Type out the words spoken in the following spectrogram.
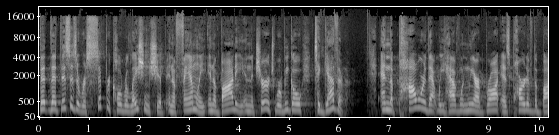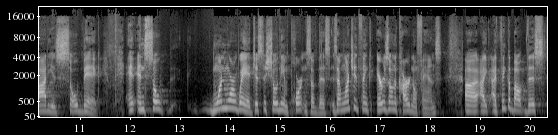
That, that this is a reciprocal relationship in a family, in a body, in the church where we go together. And the power that we have when we are brought as part of the body is so big. And, and so one more way, just to show the importance of this, is I want you to think Arizona Cardinal fans. Uh, I, I, think about this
